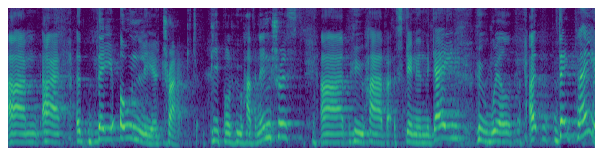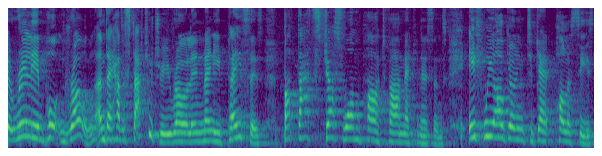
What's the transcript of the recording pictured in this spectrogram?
Um, uh, they only attract people who have an interest, uh, who have skin in the game, who will. Uh, they play a really important role, and they have a statutory role in many places, but that's just one part of our mechanisms. If we are going to get policies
